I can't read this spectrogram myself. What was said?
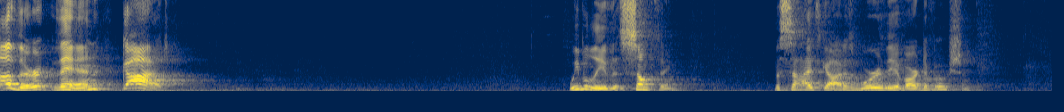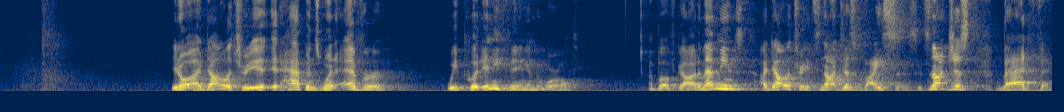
other than God. We believe that something besides God is worthy of our devotion. You know, idolatry, it, it happens whenever we put anything in the world above God. And that means idolatry, it's not just vices, it's not just bad things.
